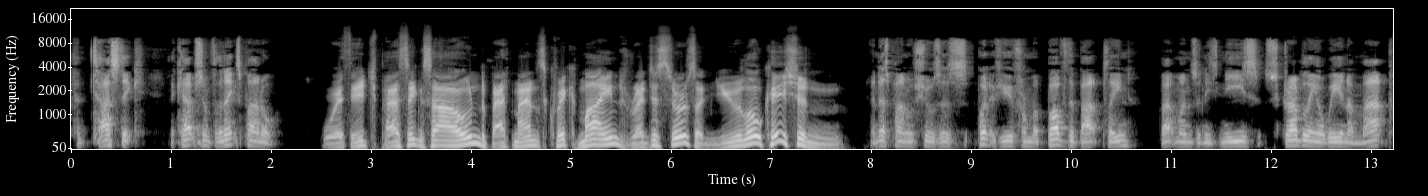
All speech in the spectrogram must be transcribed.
Fantastic. The caption for the next panel. With each passing sound, Batman's quick mind registers a new location. And this panel shows his point of view from above the Batplane. Batman's on his knees, scrabbling away on a map.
